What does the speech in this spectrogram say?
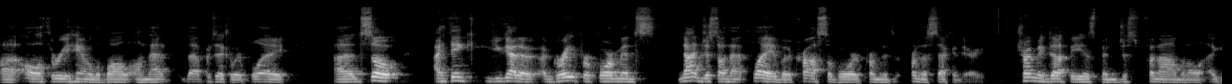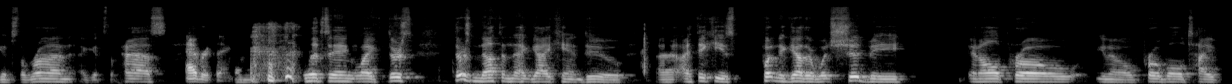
uh, all three handle the ball on that that particular play. Uh, so I think you got a, a great performance not just on that play, but across the board from the from the secondary. Trent McDuffie has been just phenomenal against the run, against the pass, everything, um, blitzing. Like there's there's nothing that guy can't do. Uh, I think he's putting together what should be an All Pro, you know, Pro Bowl type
